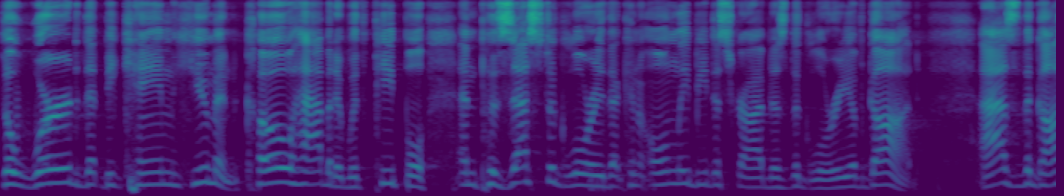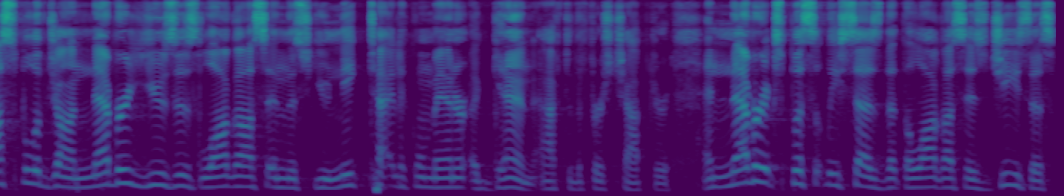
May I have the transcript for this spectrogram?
the Word that became human, cohabited with people, and possessed a glory that can only be described as the glory of God as the Gospel of John never uses Logos in this unique technical manner again after the first chapter, and never explicitly says that the Logos is Jesus,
